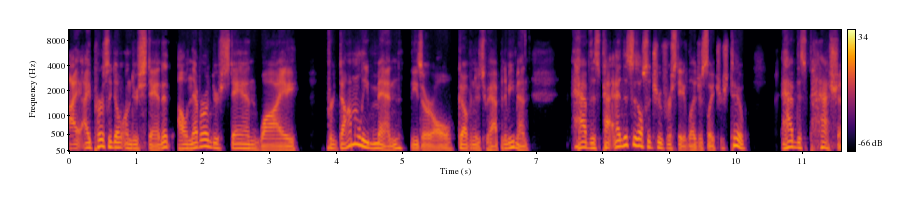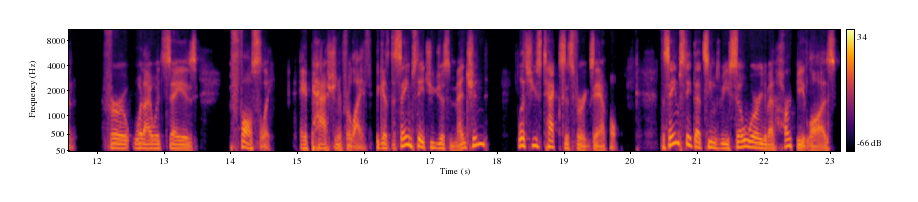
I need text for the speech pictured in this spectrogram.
I, I personally don't understand it. I'll never understand why predominantly men, these are all governors who happen to be men, have this, pa- and this is also true for state legislatures too, have this passion for what I would say is falsely a passion for life. Because the same states you just mentioned, let's use Texas, for example. The same state that seems to be so worried about heartbeat laws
